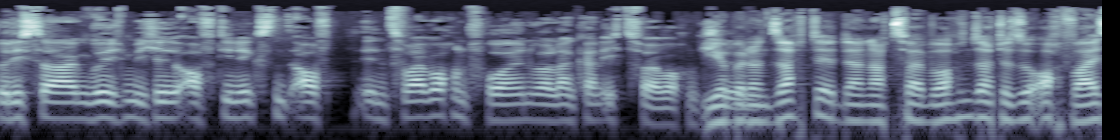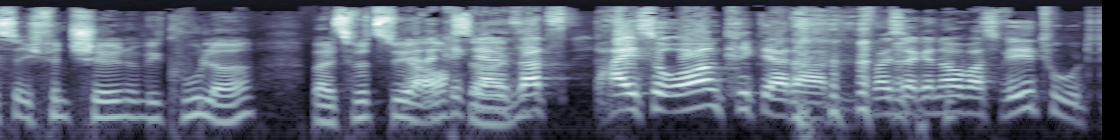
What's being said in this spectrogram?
Würde ich sagen, würde ich mich auf die nächsten, auf, in zwei Wochen freuen, weil dann kann ich zwei Wochen Ja, chillen. aber dann sagt er, dann nach zwei Wochen sagt er so, ach, weißt du, ich finde Chillen irgendwie cooler, weil das würdest du ja, dann auch kriegt er einen sagen. Satz, heiße Ohren kriegt er dann. Ich weiß ja genau, was weh tut.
